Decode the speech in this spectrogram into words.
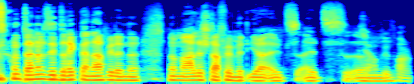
Und dann haben sie direkt danach wieder eine normale Staffel mit ihr als, als, ähm, Ja.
